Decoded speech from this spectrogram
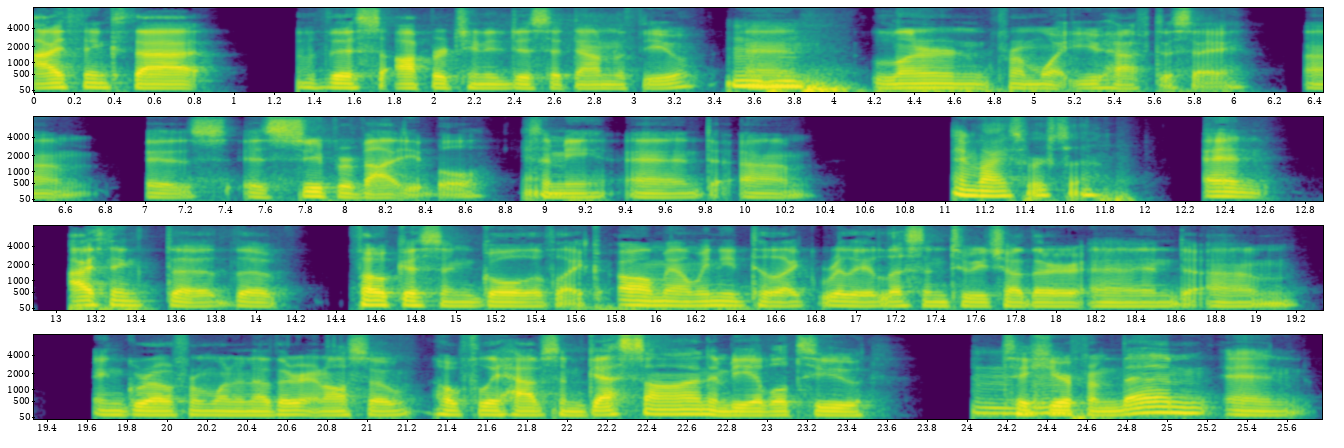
i think that this opportunity to sit down with you Mhm. and learn from what you have to say um, is is super valuable Yeah. to me and um, and vice versa. and i think the the focus and goal of like oh man we need to like really listen to each other and um and grow from one another and also hopefully have some guests on and be able to to hear Mhm. from them and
